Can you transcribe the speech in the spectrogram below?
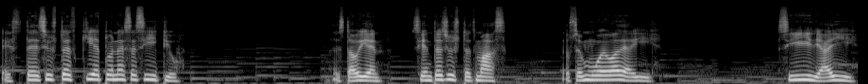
Estése usted quieto en ese sitio. Está bien, siéntese usted más. No se mueva de ahí. Sí, de ahí.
